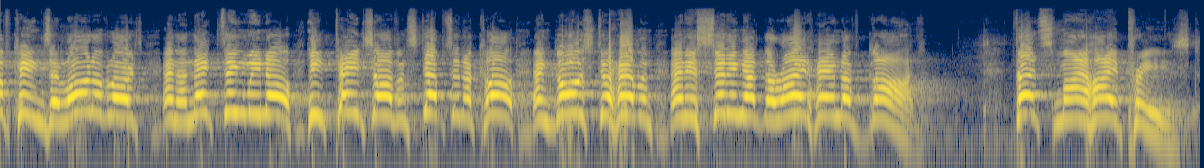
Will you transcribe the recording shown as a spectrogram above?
of Kings and Lord of Lords. And the next thing we know, he takes off and steps in a cloud and goes to heaven and is sitting at the right hand of God. That's my high priest.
